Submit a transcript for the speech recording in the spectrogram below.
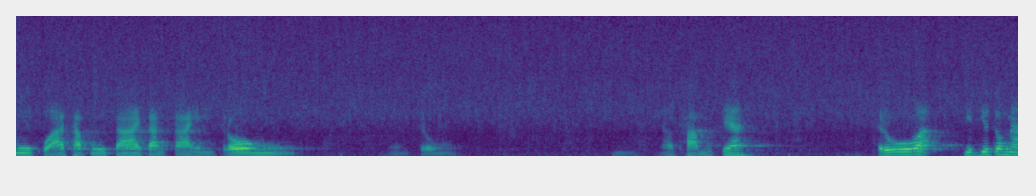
มือขวาทับมือซ้ายต่างกายเห็นตรงตรงเอาทำเสียรู้ว่าจิตอยู่ตรงไหน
